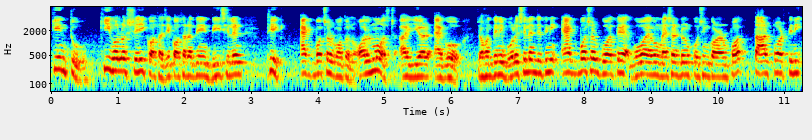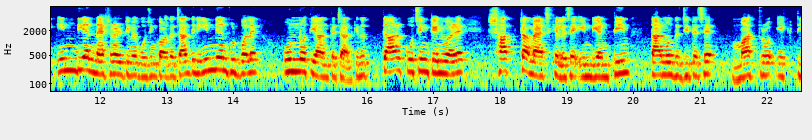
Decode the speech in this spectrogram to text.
কিন্তু কি হলো সেই কথা? যে কথাটা তিনি দিয়েছিলেন ঠিক এক বছর মতন অলমোস্ট আ ইয়ার অ্যাগো যখন তিনি বলেছিলেন যে তিনি এক বছর গোয়াতে, গোয়া এবং ন্যাশনাল টিমে কোচিং করার পর, তারপর তিনি ইন্ডিয়ান ন্যাশনাল টিমে কোচিং করাতে চান, তিনি ইন্ডিয়ান ফুটবলে উন্নতি আনতে চান। কিন্তু তার কোচিং টেনুয়ারে সাতটা ম্যাচ খেলেছে ইন্ডিয়ান টিম তার মধ্যে জিতেছে মাত্র একটি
